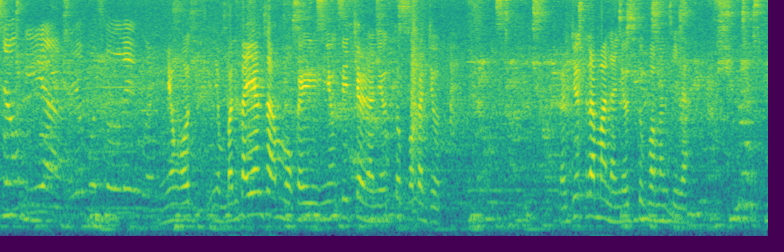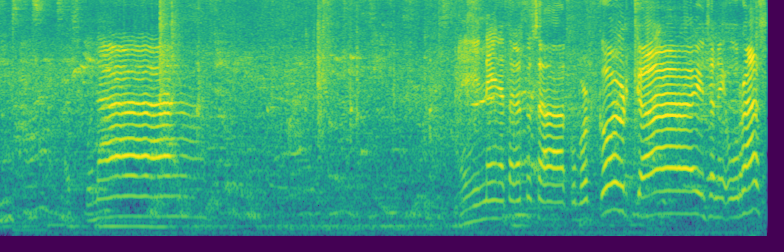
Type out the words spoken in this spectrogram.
to leave. Inyong, inyong bantayan sa mo kay inyong teacher na to pa kajot. Kajot raman na to pa man sila. As ko na. Nahinay na talaga to sa court kay sa nay oras.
